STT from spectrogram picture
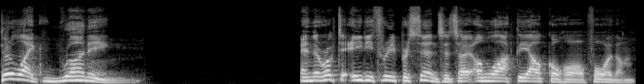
They're like running. And they're up to 83% since I unlocked the alcohol for them.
